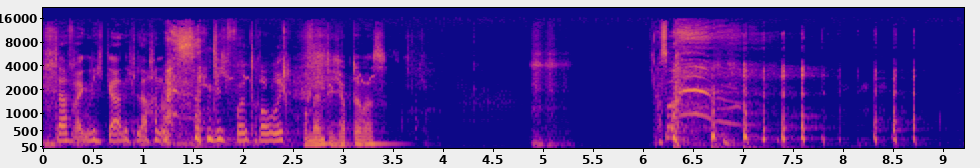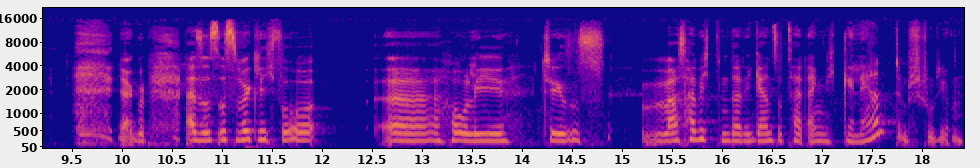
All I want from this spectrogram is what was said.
Ich darf eigentlich gar nicht lachen, weil es ist eigentlich voll traurig. Moment, ich habe da was. Achso. ja, gut. Also es ist wirklich so, äh, holy Jesus, was habe ich denn da die ganze Zeit eigentlich gelernt im Studium?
